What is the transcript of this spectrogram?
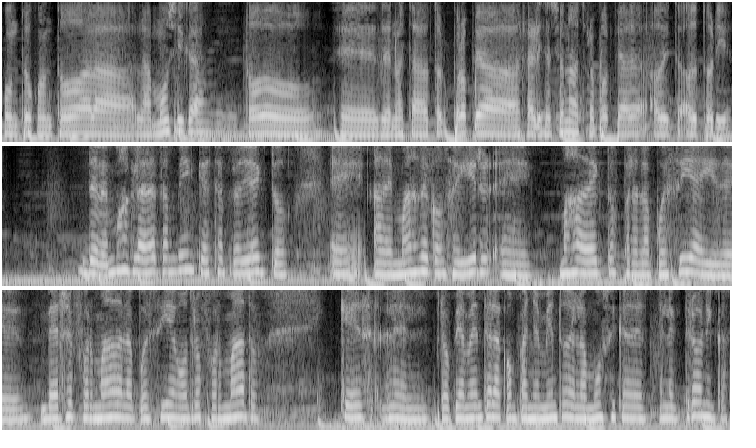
junto con toda la, música, todo eh, de nuestra propia realización, nuestra propia autoría. Debemos aclarar también que este proyecto, eh, además de conseguir eh, más adeptos para la poesía y de ver reformada la poesía en otro formato, que es el, propiamente el acompañamiento de la música electrónica,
